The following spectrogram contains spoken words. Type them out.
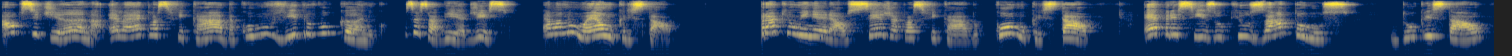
a obsidiana ela é classificada como um vidro vulcânico. Você sabia disso? Ela não é um cristal. Para que um mineral seja classificado como cristal, é preciso que os átomos do cristal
